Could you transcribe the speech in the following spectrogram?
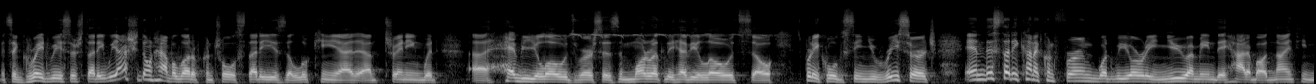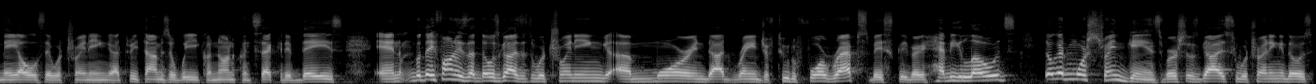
It's a great research study. We actually don't have a lot of control studies looking at uh, training with uh, heavy loads versus moderately heavy loads, so it's pretty cool to see new research. And this study kind of confirmed what we already knew. I mean, they had about 19 males. They were training uh, three times a week on non-consecutive days days. And what they found is that those guys that were training uh, more in that range of two to four reps, basically very heavy loads, they'll get more strength gains versus guys who were training in those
